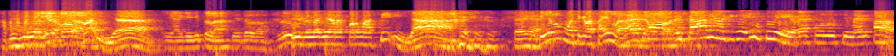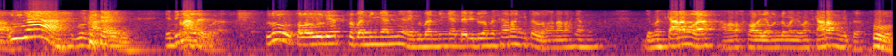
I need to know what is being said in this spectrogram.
kata-kata milenial. apa iya Iya kayak gitulah. gitu loh Lu- dibilangnya reformasi iya Iya. Intinya lu masih ngerasain lah. Revo, zaman-zaman itu. sekarang nih lagi nge itu nih revolusi mental Ah. iya gue Intinya Ngerasain gua. lu kalau lu lihat perbandingannya nih, perbandingan dari dulu sampai sekarang gitu loh, anak-anak yang zaman sekarang lah, anak-anak sekolah zaman dulu sama zaman sekarang gitu. hmm.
